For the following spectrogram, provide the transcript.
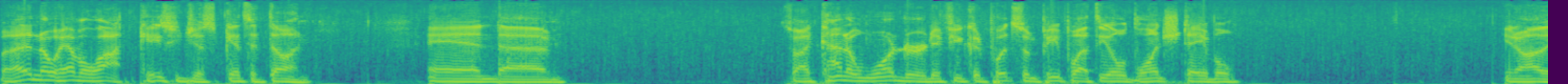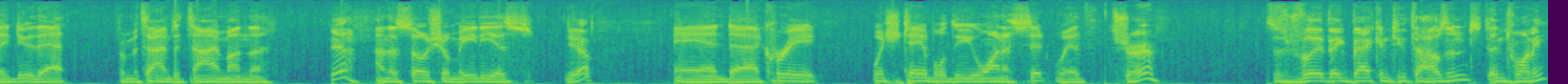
but I didn't know we have a lot. Casey just gets it done, and um so I kind of wondered if you could put some people at the old lunch table. You know how they do that from time to time on the Yeah. on the social medias, Yep. and uh, create which table do you want to sit with? Sure. This was really big back in 2020.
